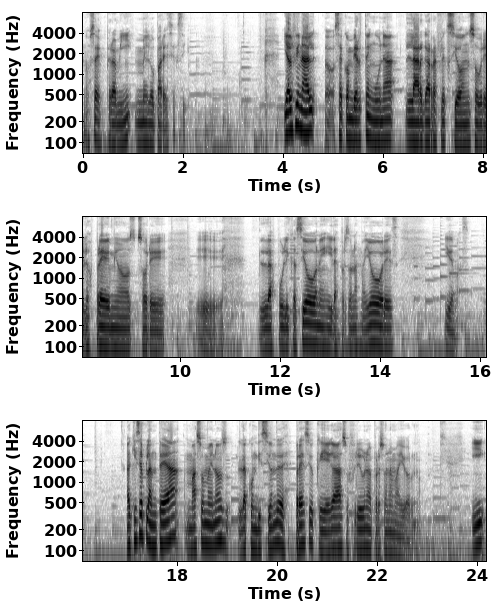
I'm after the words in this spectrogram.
No sé, pero a mí me lo parece así. Y al final oh, se convierte en una larga reflexión sobre los premios, sobre eh, las publicaciones y las personas mayores y demás. Aquí se plantea más o menos la condición de desprecio que llega a sufrir una persona mayor, ¿no? Y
